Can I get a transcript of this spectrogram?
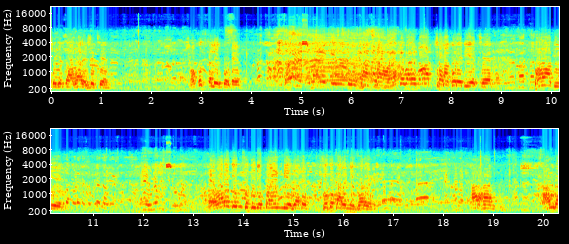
সে কিন্তু আবার এসেছেন শপথকালীর কোর্টে। একেবারে মাঠ ছাড়া করে দিয়েছেন পা দিয়ে। এবারে কিন্তু তিনি পয়েন্ট নিয়ে যাতে যেতে পারেননি ঘরে। ফারহান, আমরা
